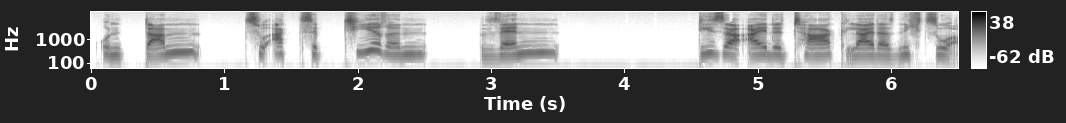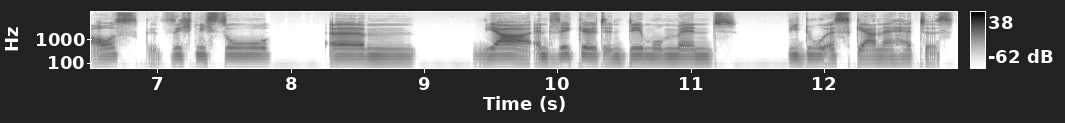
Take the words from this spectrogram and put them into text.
und dann zu akzeptieren, wenn dieser eine Tag leider nicht so aus, sich nicht so ähm, ja, entwickelt in dem Moment, wie du es gerne hättest.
